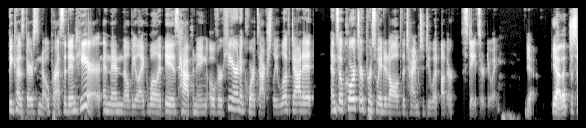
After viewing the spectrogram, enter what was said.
because there's no precedent here. And then they'll be like, well, it is happening over here and a court's actually looked at it. And so courts are persuaded all of the time to do what other states are doing. Yeah. Yeah, that just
